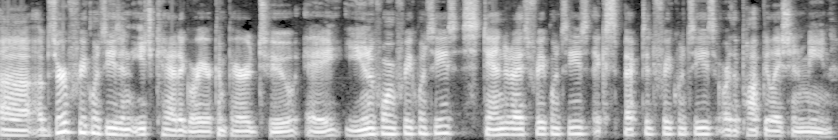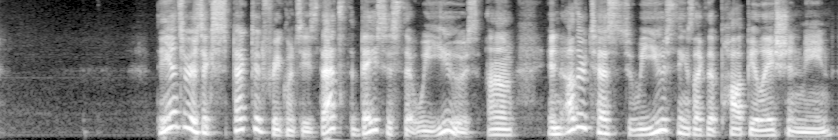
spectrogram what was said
uh, observed frequencies in each category are compared to A. Uniform frequencies, standardized frequencies, expected frequencies, or the population mean. The answer is expected frequencies. That's the basis that we use. Um, in other tests, we use things like the population mean,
